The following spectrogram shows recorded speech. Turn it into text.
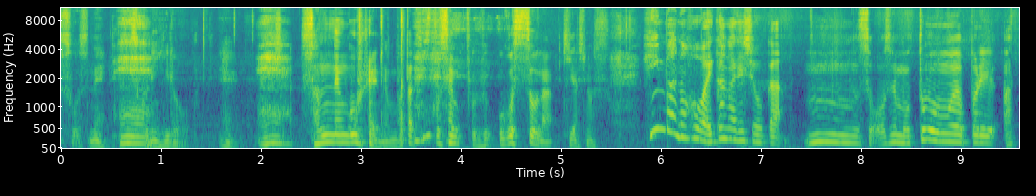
そうですね、えー、スクリーンヒーロー。ええー、年後ぐらいねまた一旋風起こしそうな気がします。牝馬の方はいかがでしょうか？うんそうですね最もやっぱり圧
